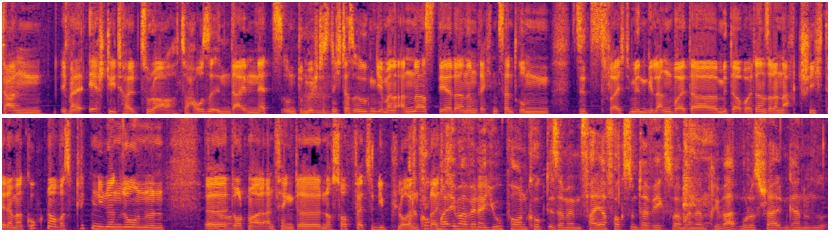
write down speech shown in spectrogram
dann, ich meine, er steht halt zu, zu Hause in deinem Netz und du möchtest nicht, dass irgendjemand anders, der dann im Rechenzentrum sitzt, vielleicht mit ein gelangweilter Mitarbeiter in seiner Nachtschicht, der dann mal guckt, na, was klicken die denn so und dann äh, dort mal anfängt, äh, noch Software zu deployen. Ach, guck mal, immer wenn er YouPorn guckt, ist er mit dem Firefox unterwegs, weil man dann Privatmodus schalten kann und so.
